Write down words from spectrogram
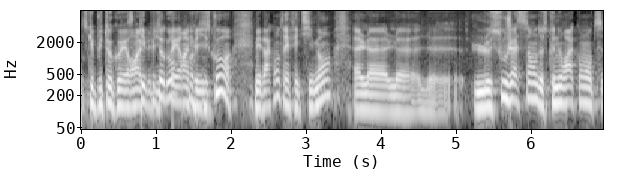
ce qui est plutôt cohérent, avec, plutôt le cohérent avec le discours. Mais par contre, effectivement, le, le, le, sous-jacent de ce que nous raconte,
